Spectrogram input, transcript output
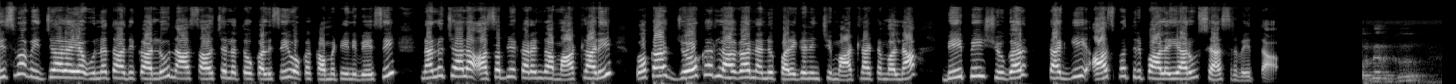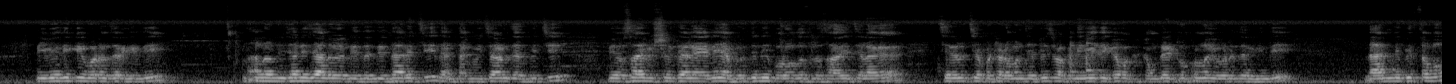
విశ్వవిద్యాలయ ఉన్నతాధికారులు నా సహచరులతో కలిసి ఒక కమిటీని వేసి నన్ను చాలా అసభ్యకరంగా మాట్లాడి ఒక జోకర్ లాగా నన్ను పరిగణించి మాట్లాడటం వలన బీపీ షుగర్ తగ్గి ఆసుపత్రి పాలయ్యారు శాస్త్రవేత్త. నివేదిక ఇవ్వడం జరిగింది. దానిలో నిజ నిజాలు నిర్ధారించి దాని తగ్గ విచారణ జరిపించి వ్యవసాయ విశ్వవిద్యాలయాన్ని అభివృద్ధిని పురోగతులు సాధించేలాగా చర్యలు చేపట్టడం అని చెప్పేసి ఒక నివేదిక ఒక కంప్లైంట్ రూపంలో ఇవ్వడం జరిగింది. దాని నిమిత్తము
